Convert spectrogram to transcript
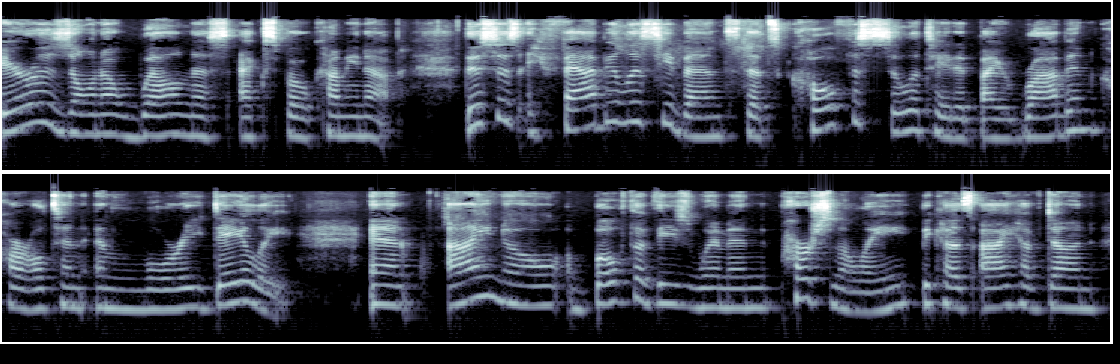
Arizona Wellness Expo coming up. This is a fabulous event that's co facilitated by Robin Carlton and Lori Daly. And I know both of these women personally because I have done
